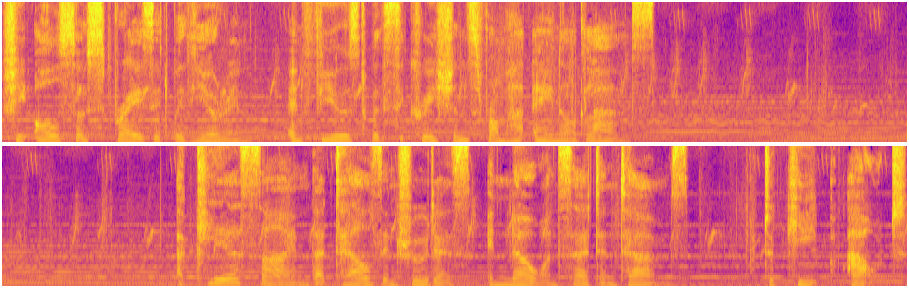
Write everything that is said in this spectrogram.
she also sprays it with urine, infused with secretions from her anal glands. A clear sign that tells intruders, in no uncertain terms, to keep out.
